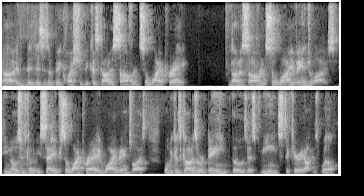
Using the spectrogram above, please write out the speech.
uh, and th- this is a big question because God is sovereign, so why pray? God is sovereign, so why evangelize? He knows who's going to be saved, so why pray? Why evangelize? Well, because God has ordained those as means to carry out his will.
